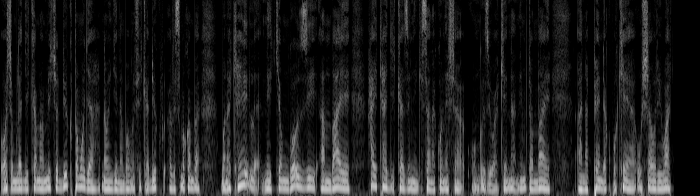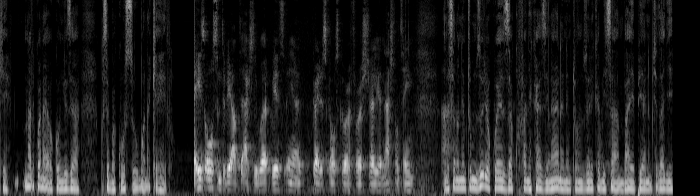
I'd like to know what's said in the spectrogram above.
washambuliaji kama Micho Duke pamoja na wengine ambao wamefika. Duke alisema kwamba bwana Cahill ni kiongozi ambaye hahitaji kazi nyingi sana kuonyesha uongozi wake na ni mtu ambaye anapenda kupokea ushauri wake, na alikuwa nayo kuongezea kusema kuhusu bwana Cahill. He's awesome to be able to actually work with, you know, greatest goal scorer for Australia national team. anasema ni mtu mzuri wa kuweza kufanya kazi naye na ni mtu mzuri kabisa ambaye pia ni mchezaji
